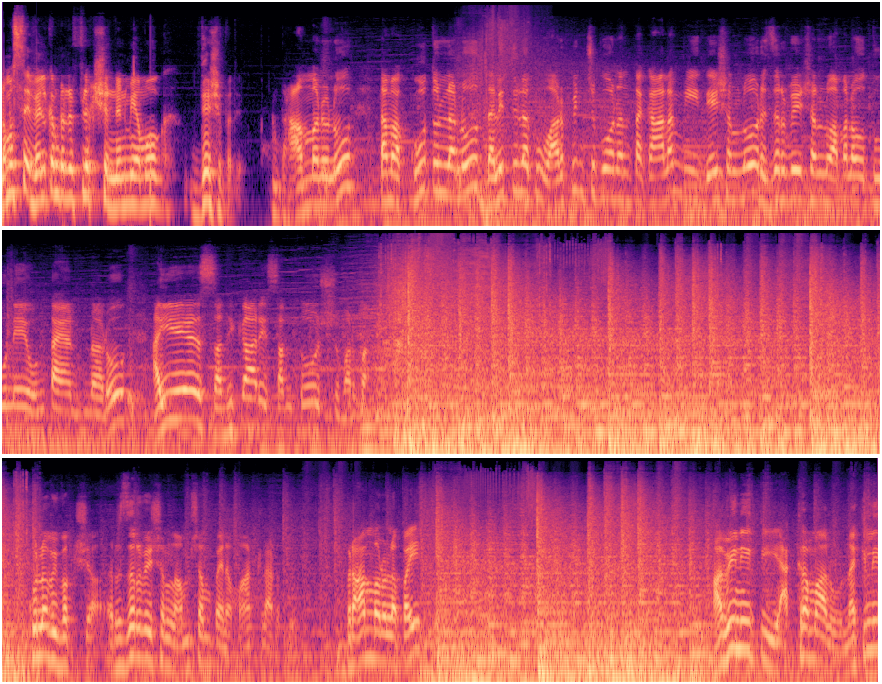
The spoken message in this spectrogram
నమస్తే వెల్కమ్ టు రిఫ్లెక్షన్ నేను మీ అమోఘ్. దేశపతి. బ్రాహ్మణులు తమ కూతుళ్ళను దళితులకు అర్పించుకోనంత కాలం ఈ దేశంలో రిజర్వేషన్లు అమలవుతూనే ఉంటాయంటున్నాడు ఐఏఎస్ అధికారి సంతోష్ వర్మ. కుల వివక్ష రిజర్వేషన్ల అంశంపైన మాట్లాడుతూ బ్రాహ్మణులపై అవినీతి అక్రమాలు నకిలీ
